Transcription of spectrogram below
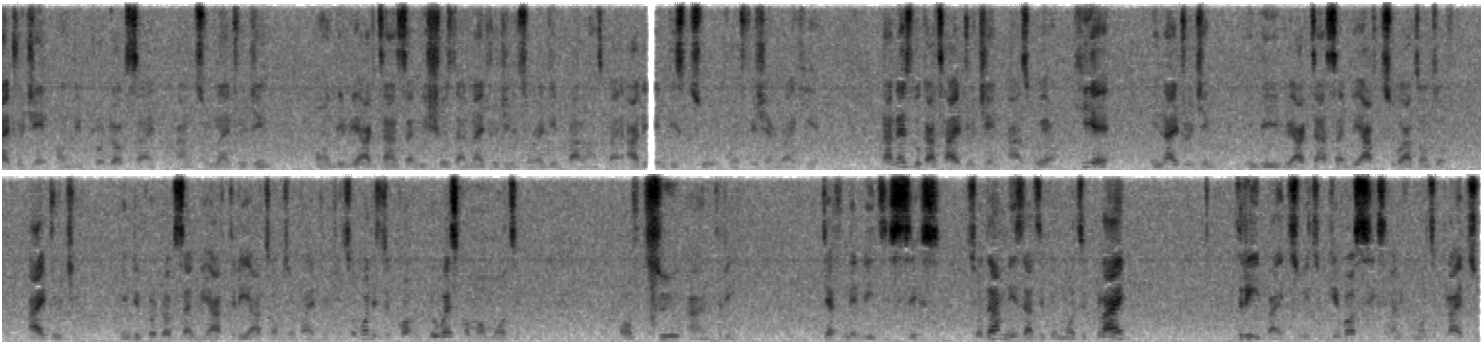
nitrogen on the product side and 2 nitrogen on the reactant side which shows that nitrogen is already balanced by adding these two coefficients right here. Now let's look at hydrogen as well. Here in nitrogen in the reactant side we have two atoms of hydrogen. In the product side we have three atoms of hydrogen. So what is the lowest common multiple of 2 and 3 definitely it is 6 so that means that if we multiply 3 by 2 it will give us 6 and if we multiply 2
